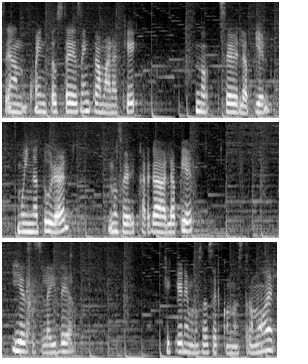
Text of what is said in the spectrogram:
Se dan cuenta ustedes en cámara que no se ve la piel muy natural no se ve cargada la piel y esa es la idea que queremos hacer con nuestra modelo.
